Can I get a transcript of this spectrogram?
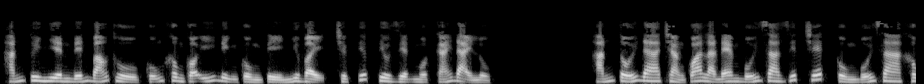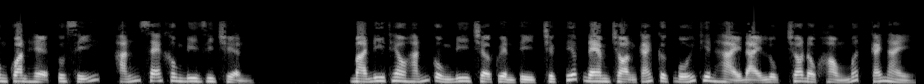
hắn tuy nhiên đến báo thù cũng không có ý định cùng tỷ như vậy, trực tiếp tiêu diệt một cái đại lục. Hắn tối đa chẳng qua là đem bối ra giết chết cùng bối ra không quan hệ tu sĩ, hắn sẽ không đi di chuyển. Mà đi theo hắn cùng đi trợ quyền tỷ trực tiếp đem chọn cái cực bối thiên hải đại lục cho độc hỏng mất cái này.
